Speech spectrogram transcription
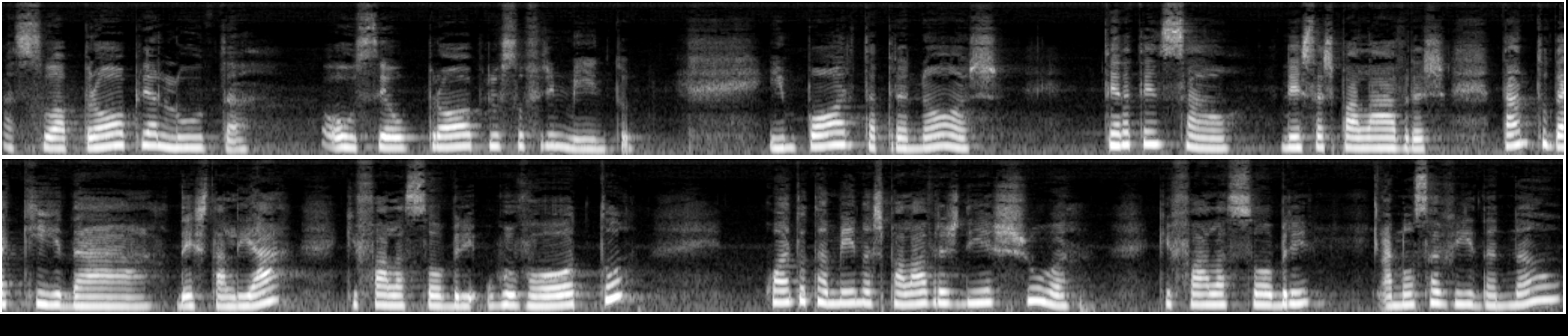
a sua própria luta ou o seu próprio sofrimento. Importa para nós ter atenção nestas palavras, tanto daqui da desta aliá, que fala sobre o voto, quanto também nas palavras de Yeshua, que fala sobre a nossa vida, não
